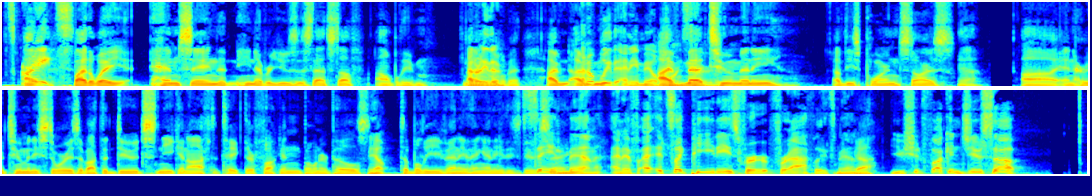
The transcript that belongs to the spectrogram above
It's I- great. by the way, him saying that he never uses that stuff, I don't believe him. I don't either. I've, I've, I don't believe any male I've met too do. many of these porn stars Yeah. Uh, and heard too many stories about the dudes sneaking off to take their fucking boner pills Yep. to believe anything any of these dudes Same, say. man. And if it's like PEDs for for athletes, man. Yeah. You should fucking juice up.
